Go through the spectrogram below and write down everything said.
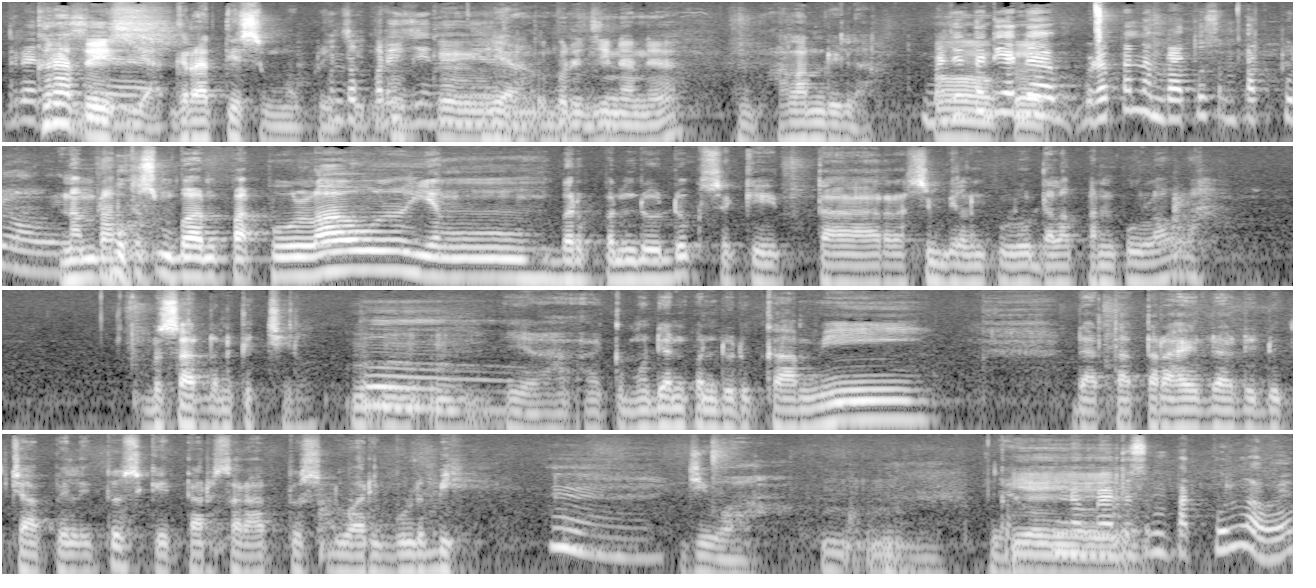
Gratis. Ya, gratis semua Untuk perizinan. perizinan. Oke, Iya. untuk perizinan ya. Alhamdulillah. Berarti Oh, tadi oke. ada berapa 604 pulau ya? 604 pulau yang berpenduduk sekitar 98 pulau lah. Besar dan kecil. Ya, kemudian penduduk kami data terakhir dari Dukcapil itu sekitar 102 ribu lebih Hmm. jiwa. Iya, iya. 604 pulau ya?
